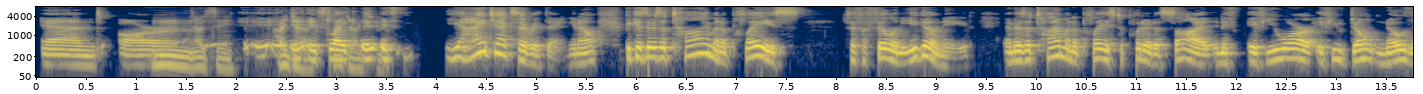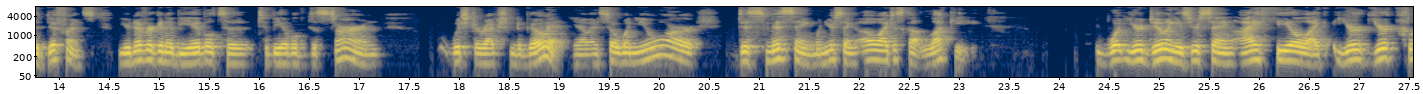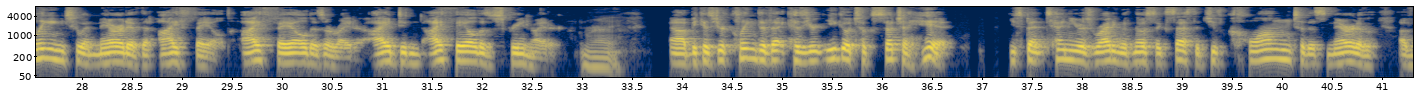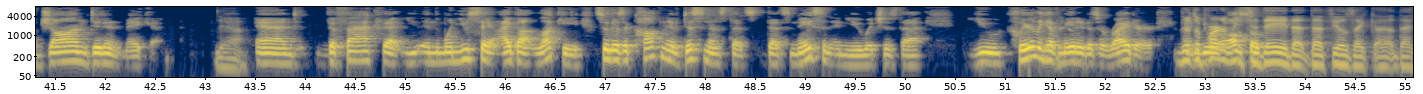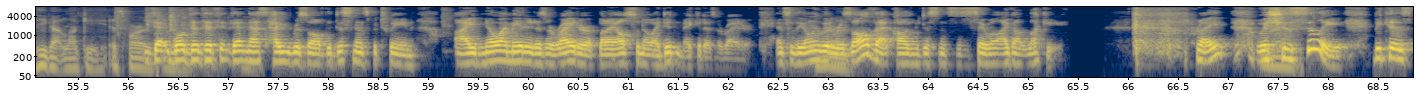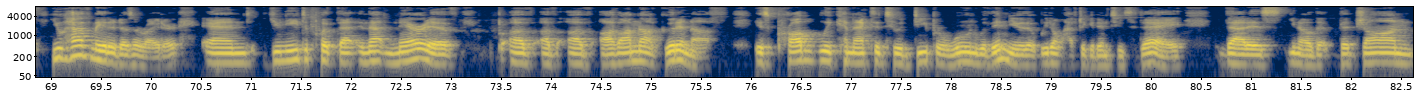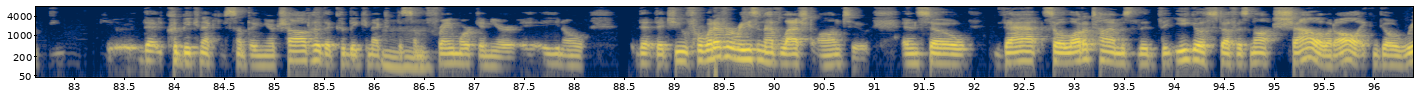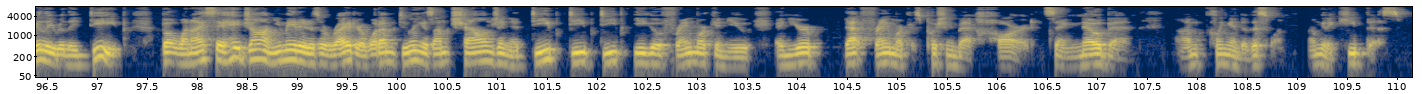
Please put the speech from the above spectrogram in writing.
and are mm, I see. It, it's like it, it's he hijacks everything, you know, because there's a time and a place to fulfill an ego need, and there's a time and a place to put it aside. And if if you are if you don't know the difference, you're never going to be able to to be able to discern which direction to go in, you know. And so when you are dismissing, when you're saying, "Oh, I just got lucky," what you're doing is you're saying i feel like you're you're clinging to a narrative that i failed i failed as a writer i didn't i failed as a screenwriter right uh, because you're clinging to that because your ego took such a hit. You spent 10 years writing with no success that you've clung to this narrative of John didn't make it. Yeah. And the fact that you, and when you say I got lucky, so there's a cognitive dissonance that's that's nascent in you, which is that you clearly have made it as a writer. There's a part of also, me today that that feels like uh, that he got lucky as far as that. Well, the, the, then that's how you resolve the dissonance between I know I made it as a writer, but I also know I didn't make it as a writer. And so the only way to resolve that cognitive dissonance is to say, well, I got lucky. right? Which right. is silly because you have made it as a writer and you need to put that in that narrative of, of, of, of I'm not good enough is probably connected to a deeper wound within you that we don't have to get into today. That is, you know, that, that John that could be connected to something in your childhood that could be connected mm-hmm. to some mm-hmm. framework in your you know that, that you for whatever reason have latched onto and so that so a lot of times the, the ego stuff is not shallow at all. It can go really really deep. But when i say hey john you made it as a writer. What i'm doing is i'm challenging a deep deep deep ego framework in you and you're that framework is pushing back hard saying no ben i'm clinging to this one. I'm going to keep this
